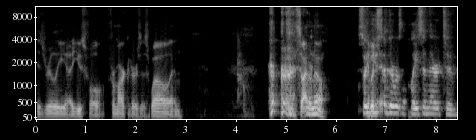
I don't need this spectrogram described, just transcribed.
is really uh, useful for marketers as well. And so I don't know. So you said there was a place in there to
